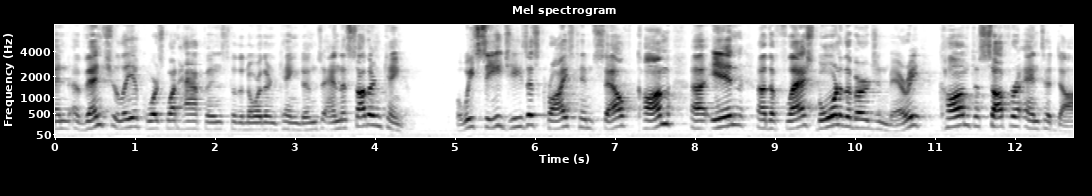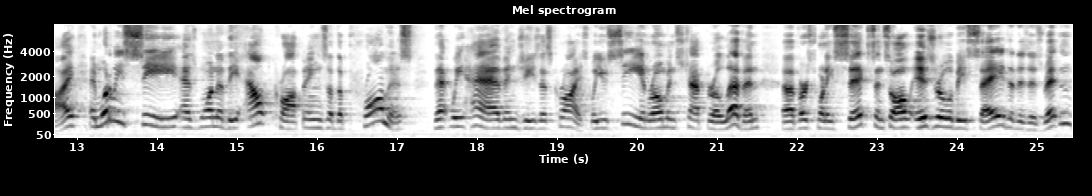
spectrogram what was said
and eventually, of course, what happens to the northern kingdoms and the southern kingdom? We see Jesus Christ himself come uh, in uh, the flesh, born of the Virgin Mary, come to suffer and to die. And what do we see as one of the outcroppings of the promise that we have in Jesus Christ? Well, you see in Romans chapter 11, uh, verse 26, and so all Israel will be saved, as it is written,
